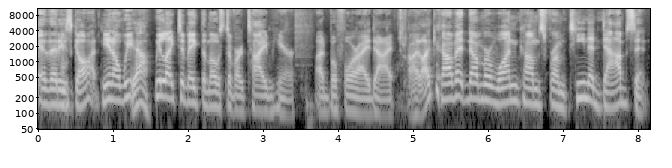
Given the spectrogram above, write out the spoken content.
And then he's gone. You know, we Yeah. we like to make the most of our time here on Before I Die. I like it. Comment number one comes from Tina Dobson.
